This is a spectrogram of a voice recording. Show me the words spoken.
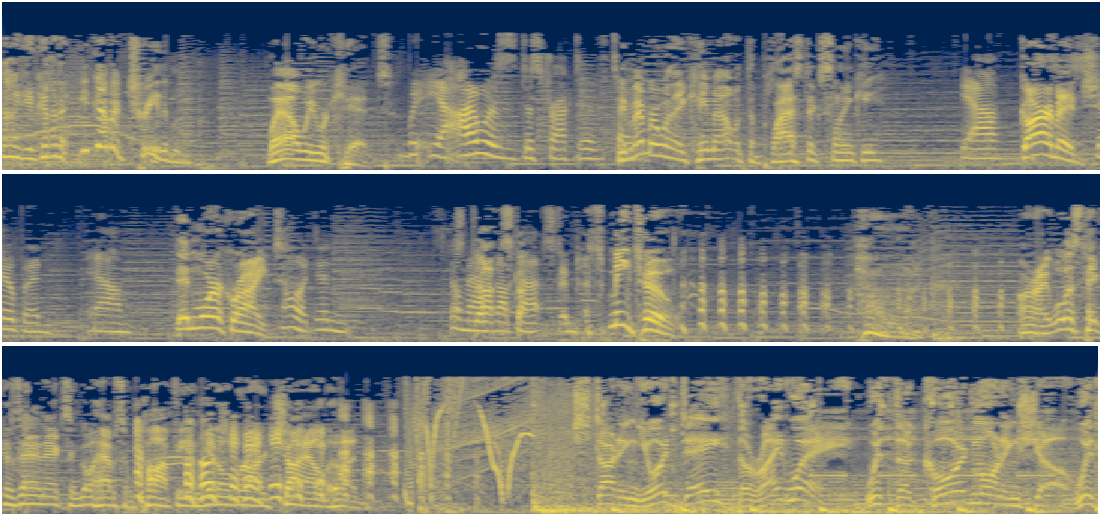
No, you gotta, you gotta treat them. Well, we were kids. But yeah, I was destructive. To, Do you remember when they came out with the plastic slinky? Yeah, Garbage. stupid. Yeah, Didn't work right. no, it didn't. Still mad Stop- about stop- that. stop- Me too. oh my. God. All right, well, let's take a Xanax and go have some coffee and get over our childhood. Starting your day the right way with the KORD Morning Show with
